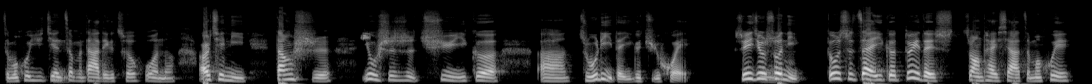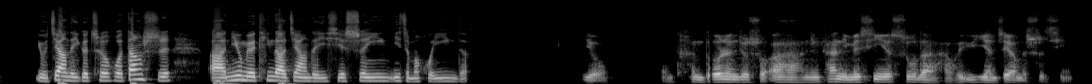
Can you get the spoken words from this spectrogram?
怎么会遇见这么大的一个车祸呢？而且你当时又是是去一个。呃，组里的一个聚会，所以就是说你都是在一个对的状态下，怎么会有这样的一个车祸？当时啊、呃，你有没有听到这样的一些声音？你怎么回应的？有，很多人就说啊，你看你们信耶稣的还会遇见这样的事情，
